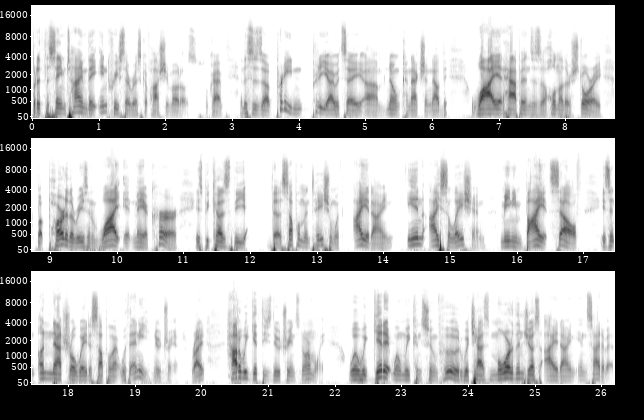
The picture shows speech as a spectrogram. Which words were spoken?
but at the same time they increase their risk of Hashimoto's. Okay, and this is a pretty, pretty, I would say, um, known connection. Now, the, why it happens is a whole other story, but part of the reason why it may occur is because the the supplementation with iodine in isolation, meaning by itself, is an unnatural way to supplement with any nutrient. Right? How do we get these nutrients normally? Well, we get it when we consume food, which has more than just iodine inside of it.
